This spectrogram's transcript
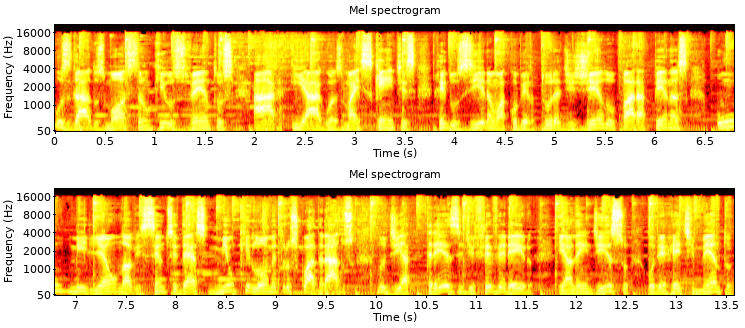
Os dados mostram que os ventos, ar e águas mais quentes reduziram a cobertura de gelo para apenas 1 milhão 910 mil quilômetros quadrados no dia 13 de fevereiro. E além disso, o derretimento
